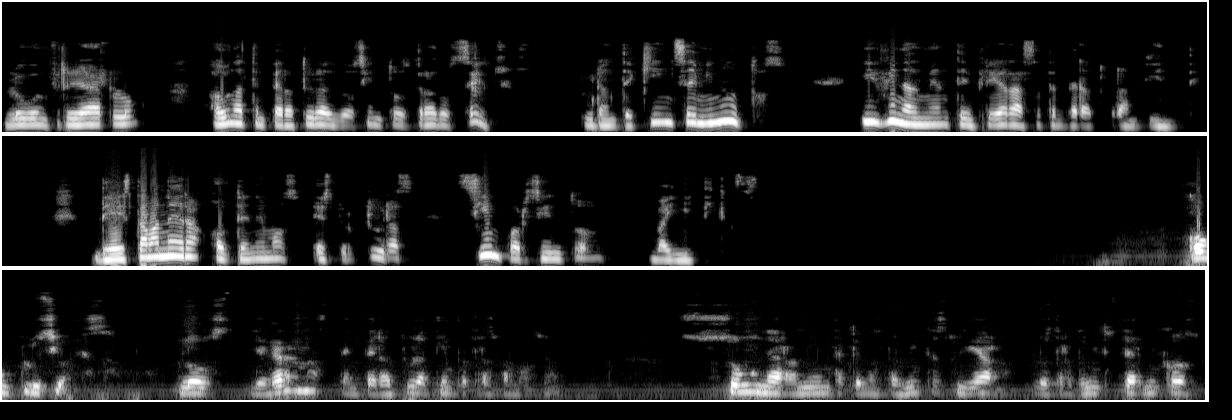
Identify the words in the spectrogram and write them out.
Luego enfriarlo a una temperatura de 200 grados Celsius durante 15 minutos y finalmente enfriar hasta temperatura ambiente. De esta manera obtenemos estructuras 100% vainíticas. Conclusiones. Los diagramas temperatura-tiempo-transformación son una herramienta que nos permite estudiar los tratamientos térmicos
